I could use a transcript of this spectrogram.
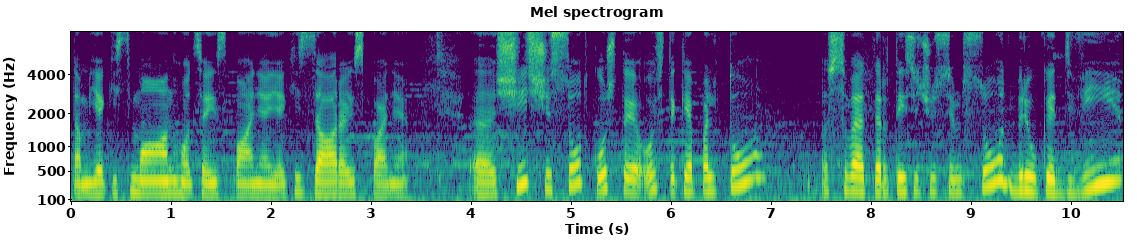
там якість манго, це Іспанія, якість Зара Іспанія. Е, 6600 коштує ось таке пальто, светер 1700, брюки 2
